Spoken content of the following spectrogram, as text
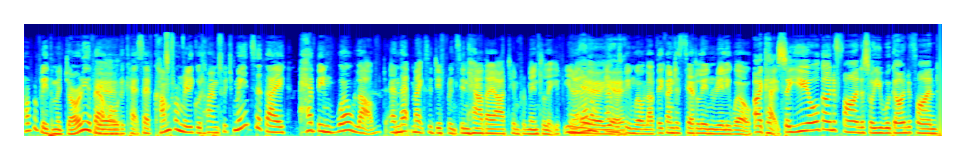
probably the majority of our Yeah. older cats. They've come from really good homes, which means that they have been well loved, and that makes a difference in how they are temperamentally. If you know, Yeah, animal- yeah. animals being well loved, they're going to settle in really well. Okay, so you're going to find us, or you were going to find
